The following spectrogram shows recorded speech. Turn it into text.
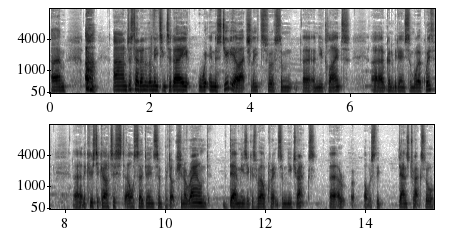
Um, and just had another meeting today in the studio actually for some uh, a new client. I'm going to be doing some work with an acoustic artist, also doing some production around their music as well, creating some new tracks. obviously dance tracks or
